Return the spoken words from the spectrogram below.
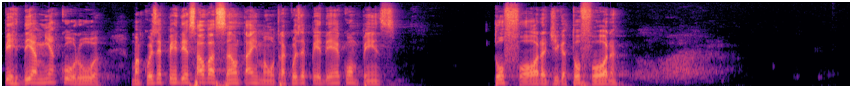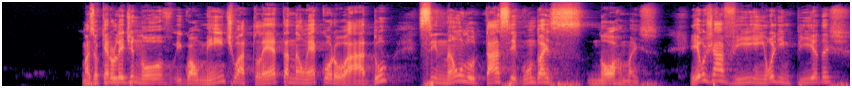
perder a minha coroa. Uma coisa é perder salvação, tá, irmão? Outra coisa é perder recompensa. Tô fora, diga, tô fora. Mas eu quero ler de novo. Igualmente, o atleta não é coroado se não lutar segundo as normas. Eu já vi em Olimpíadas,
